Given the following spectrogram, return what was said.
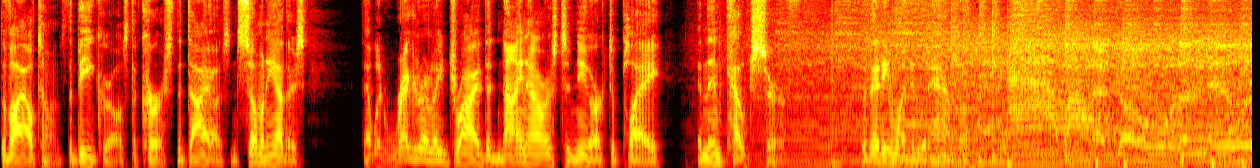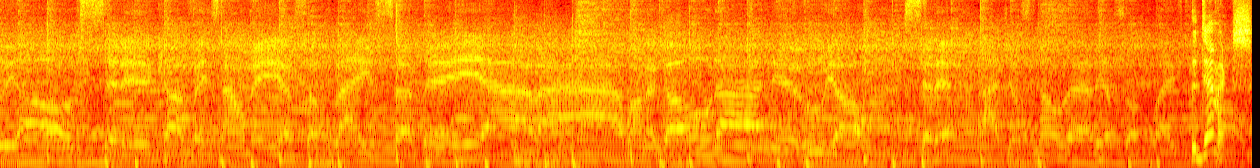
the Viletones, the B Girls, the Curse, the Diodes, and so many others that would regularly drive the nine hours to New York to play and then couch surf with anyone who would have them. The Demics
